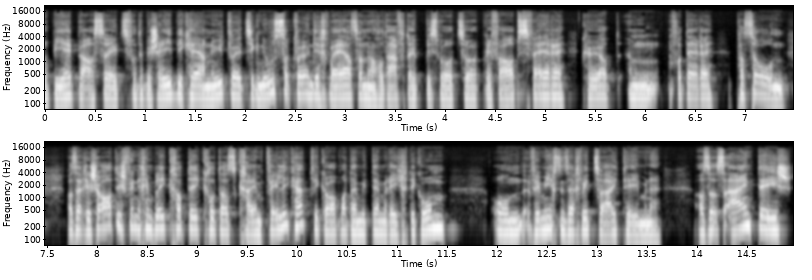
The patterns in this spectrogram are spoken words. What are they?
Wobei eben also jetzt von der Beschreibung her nichts, was jetzt außergewöhnlich wäre, sondern halt einfach etwas, was zur Privatsphäre gehört ähm, von dieser Person. Was eigentlich schade ist, finde ich im Blickartikel, dass es keine Empfehlung hat. Wie geht man denn mit dem richtig um? Und für mich sind es eigentlich zwei Themen. Also das eine ist,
